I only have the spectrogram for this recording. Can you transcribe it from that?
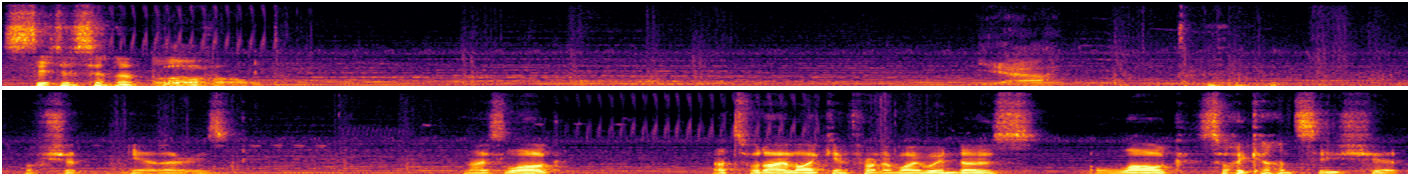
Citizen of. Borvald. Yeah. Oh shit, yeah, there he is. Nice log. That's what I like in front of my windows. A log, so I can't see shit.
